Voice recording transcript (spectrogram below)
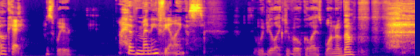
Okay. it's weird. I have many feelings. Would you like to vocalize one of them?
